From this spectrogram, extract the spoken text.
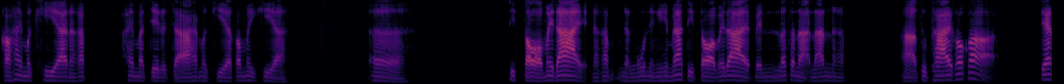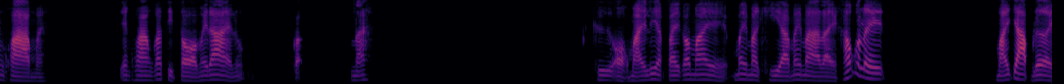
เขาให้มาเคลียร์นะครับ ให้มาเจรจาให้มาเคลียร์ก็ไม่เคลียร์เออ ติดต่อไม่ได้นะครับ อย่างงู้นอย่างนี้เห็นไหมติดต่อไม่ได้ เป็นลักษณะนั้นนะครับ อ่า สุดท้ายเขาก็แจ้งความไง แจ้งความก็ติดต่อไม่ได้นุก็นะ คือออกหมายเรียกไปก็ไม่ไม่มาเคลียร์ไม่มาอะไร เขาก็เลย หมายจับเลย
